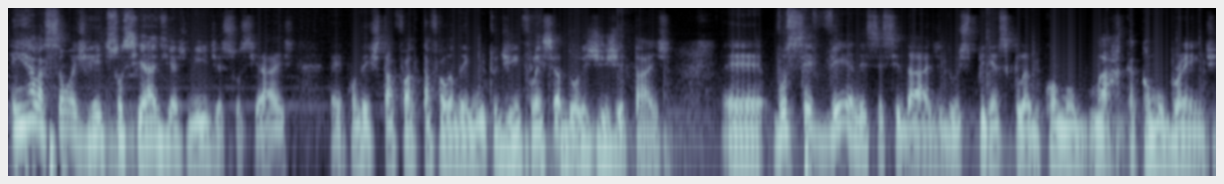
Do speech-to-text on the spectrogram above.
em relação às redes sociais e às mídias sociais, é, quando a gente está tá falando aí muito de influenciadores digitais, é, você vê a necessidade do Experience Club como marca, como brand,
